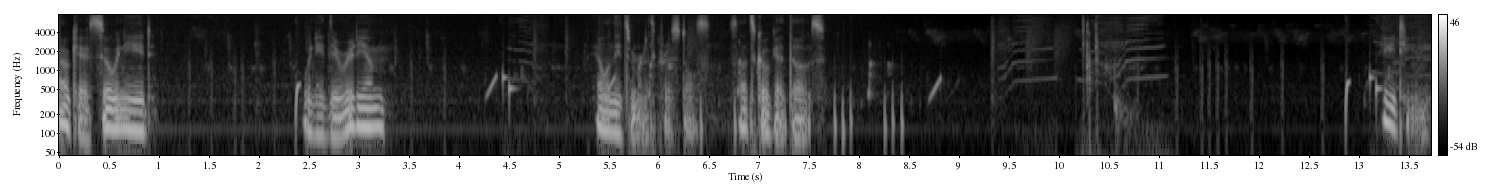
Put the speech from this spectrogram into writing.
Okay, so we need we need the iridium and we'll need some earth crystals. So let's go get those. Eighteen.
